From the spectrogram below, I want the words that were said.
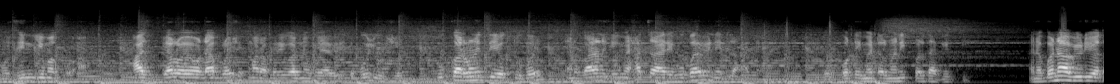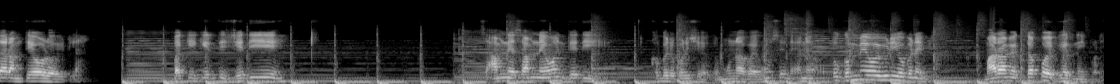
હું જિંદગીમાં આજ પહેલો એવો દાખલો છે કે મારા પરિવારને કોઈ આવી રીતે બોલ્યું છે. ઉપકારો નથી દેખતું કોઈ એનું કારણ કે મેં સાચા હારે ઉભાવીને એટલા તો ખોટી મેટલમાં પડતા કીર્તિ. અને બનાવ વીડિયો તારામાં તેવડો એટલા. બાકી કીર્તિ જેદી સામને સામને હોય ને તેથી ખબર પડશે કે મુનાભાઈ હું છે ને, અને તું ગમે એવો વીડિયો બનાવીશ. મારામાં એક ટકોય ફેર નહીં પડે.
